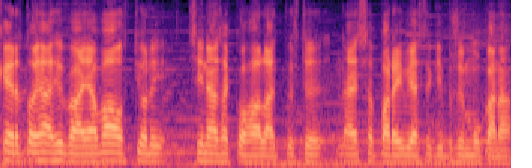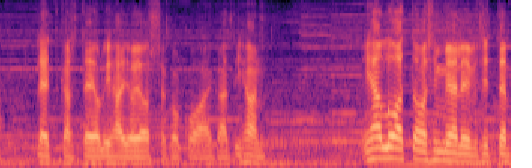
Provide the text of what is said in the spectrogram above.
kertoi ihan hyvää ja vauhti oli sinänsä kohdalla, että pystyi näissä pari viestikin pysyä mukana letkan, ei oli ihan jojossa koko aika. Että ihan, ihan luottavasti mieli sitten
